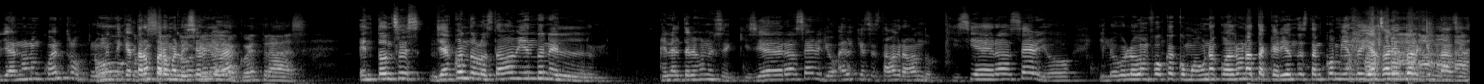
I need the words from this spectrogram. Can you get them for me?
ya no lo encuentro. No me Oh, ¿qué etiquetaron, pero me lo ¿Cómo que hicieron ya lo llegar. encuentras? Entonces, ya cuando lo estaba viendo en el, en el teléfono, dice, quisiera ser yo, el que se estaba grabando, quisiera ser yo, y luego luego enfoca como a una cuadra, una taquería donde están comiendo y ya saliendo del gimnasio.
